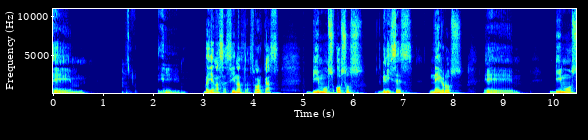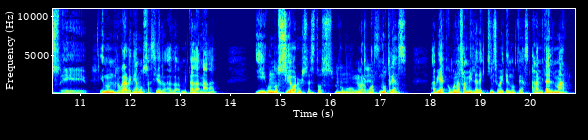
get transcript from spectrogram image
eh, ballenas asesinas, las orcas. Vimos osos grises, negros, eh, Vimos en un lugar, veníamos así a la, mitad de la nada y unos sea otters, estos como nutrias. nutrias. Había como una familia de 15 o 20 nutrias a la mitad del mar,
